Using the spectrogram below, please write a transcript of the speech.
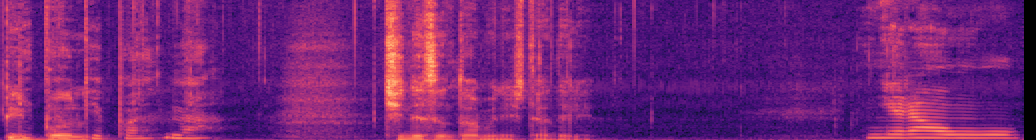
People. Little people, da. Cine sunt oamenii ăștia, Adelin? Erau...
